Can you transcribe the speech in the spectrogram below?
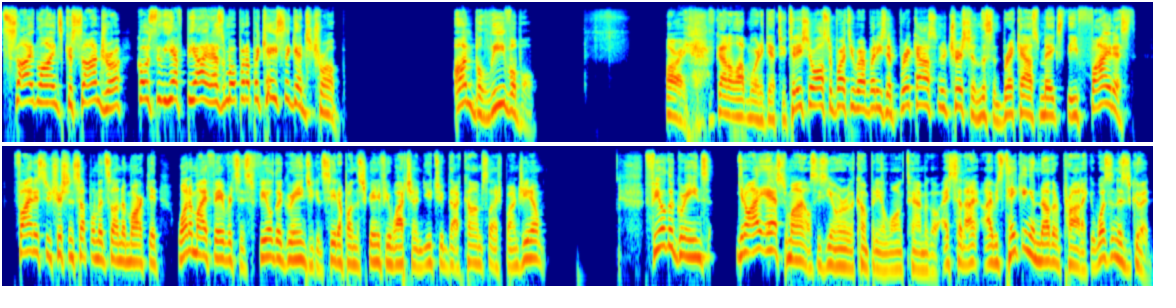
sidelines Cassandra goes to the FBI and has them open up a case against Trump. Unbelievable. All right, I've got a lot more to get to. Today's show also brought to you by our buddies at Brickhouse Nutrition. Listen, Brickhouse makes the finest, finest nutrition supplements on the market. One of my favorites is Field of Greens. You can see it up on the screen if you're watching on youtube.com slash Bongino. Field of Greens, you know, I asked Miles, he's the owner of the company a long time ago. I said, I, I was taking another product. It wasn't as good.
